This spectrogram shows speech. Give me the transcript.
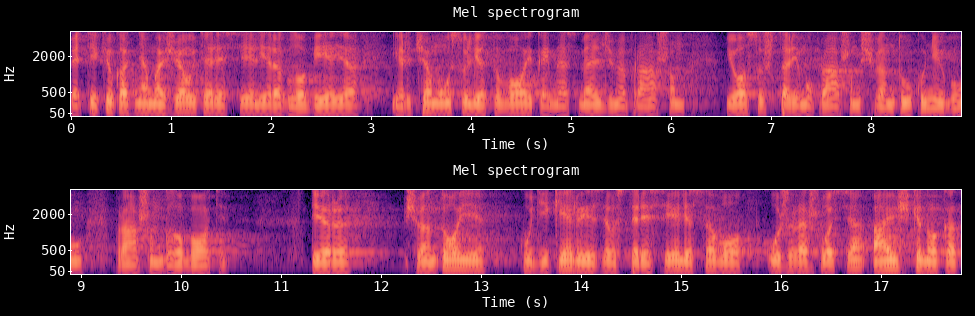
Bet tikiu, kad nemažiau Teresėlė yra globėja ir čia mūsų Lietuvoje, kai mes melžiame, prašom jos užtarimų, prašom šventų kunigų, prašom globoti. Ir šventoji kūdikėlių Jėzaus Teresėlė savo užrašuose aiškino, kad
